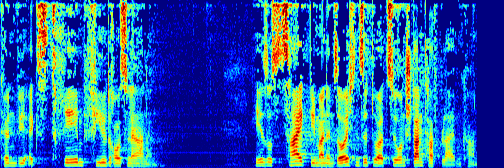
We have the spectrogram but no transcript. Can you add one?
können wir extrem viel daraus lernen. Jesus zeigt, wie man in solchen Situationen standhaft bleiben kann.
